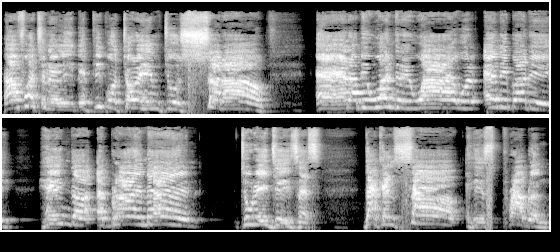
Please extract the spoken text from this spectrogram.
Unfortunately, the people told him to shut up. And I've been wondering why would anybody hinder a blind man to read Jesus that can solve his problem?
